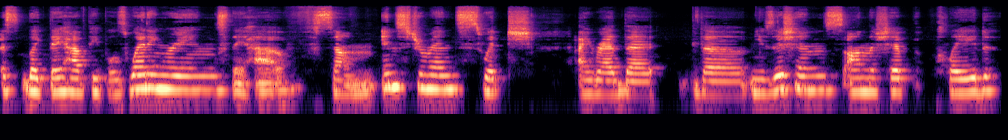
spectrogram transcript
it's like they have people's wedding rings, they have some instruments, which I read that the musicians on the ship played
